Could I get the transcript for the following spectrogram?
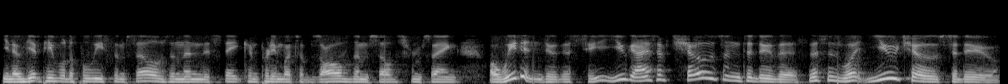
you know, get people to police themselves, and then the state can pretty much absolve themselves from saying, "Well, we didn't do this to you. You guys have chosen to do this. This is what you chose to do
